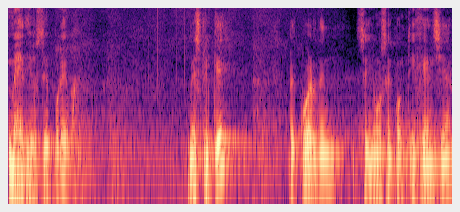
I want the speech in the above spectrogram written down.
medios de prueba. ¿Me expliqué? Recuerden, seguimos en contingencia.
